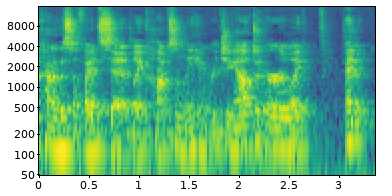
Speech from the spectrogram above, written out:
kind of the stuff I'd said, like constantly him reaching out to her, like, and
